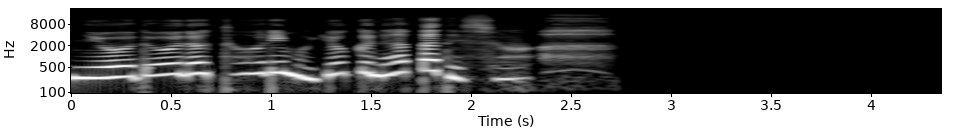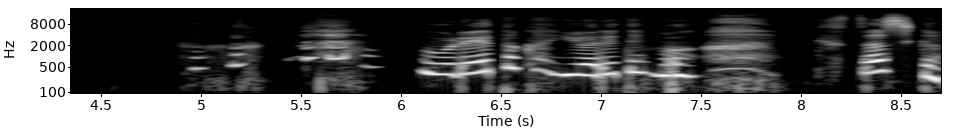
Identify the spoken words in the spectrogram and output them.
うん、尿道の通りも良くなったでしょう。お礼とか言われても草しか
